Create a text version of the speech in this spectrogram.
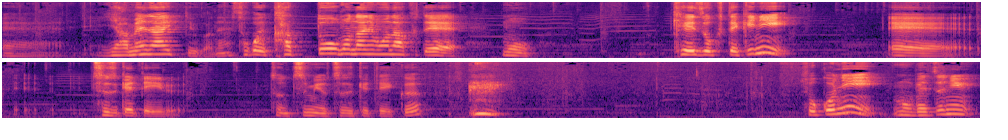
えやめないっていうかねそこで葛藤も何もなくてもう継続的に、えー、続けている。その罪を続けていく。そこにもう別に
